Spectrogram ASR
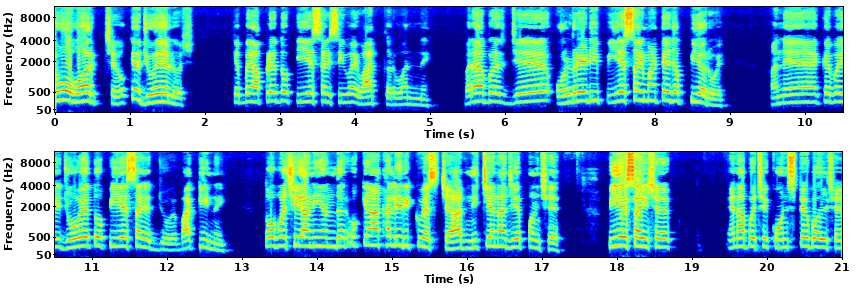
એવો વર્ગ છે ઓકે જોયેલો છે, કે ભાઈ આપણે તો પીએસઆઈ સિવાય વાત કરવાની નહીં. બરાબર, જે ઓલરેડી પીએસઆઈ માટે જ અપિયર હોય, અને કે ભાઈ જોવે તો પીએસઆઈ જ જોવે, બાકી નહીં. તો પછી આની અંદર ઓકે આ ખાલી રિક્વેસ્ટ છે, આ નીચેના જે પણ છે પીએસઆઈ છે, એના પછી કોન્સ્ટેબલ છે,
